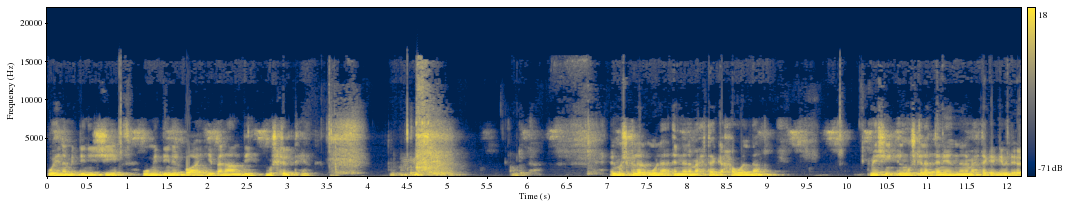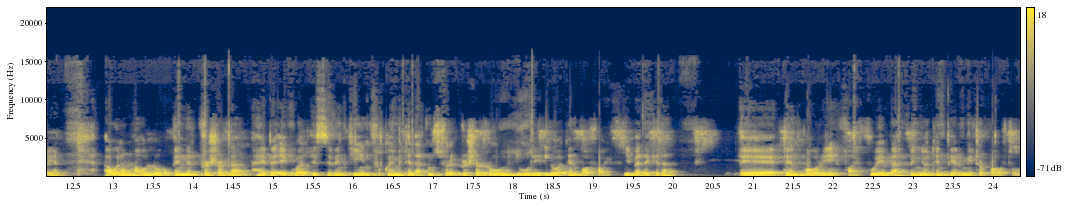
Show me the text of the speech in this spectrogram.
وهنا مديني الجي ومديني ال pi يبقى أنا عندي مشكلتين. الحمد لله. المشكلة الأولى إن أنا محتاج أحول ده. ماشي؟ المشكلة الثانية إن أنا محتاج أجيب ال area. اولا هقول له إن ال pressure ده هيبقى equal ال 17 في قيمة ال atmospheric pressure اللي هو مديهولي اللي هو 10 power 5 يبقى ده كده 10 power إيه 5 ويبقى بالنيوتن per متر power 2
